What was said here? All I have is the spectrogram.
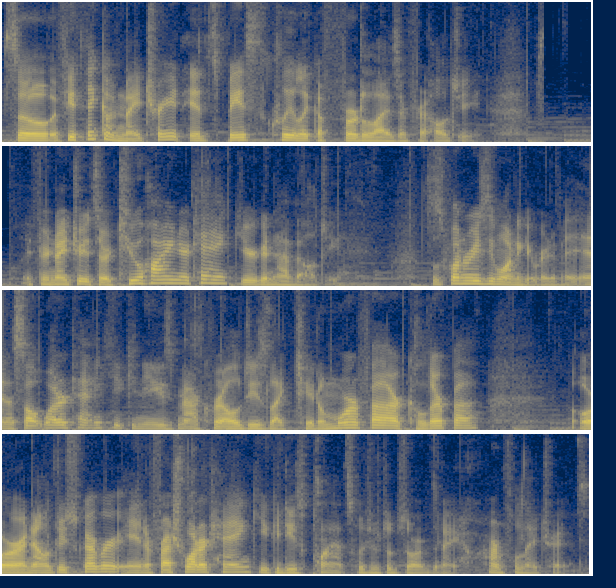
So if you think of nitrate, it's basically like a fertilizer for algae. If your nitrates are too high in your tank, you're going to have algae. So it's one reason you want to get rid of it. In a saltwater tank, you can use macroalgae like Chaetomorpha or Caulerpa, or an algae scrubber. In a freshwater tank, you could use plants, which would absorb the harmful nitrates.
